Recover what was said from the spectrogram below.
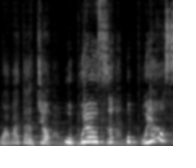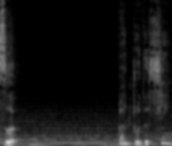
哇哇大叫：“我不要死！我不要死！”班主的心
